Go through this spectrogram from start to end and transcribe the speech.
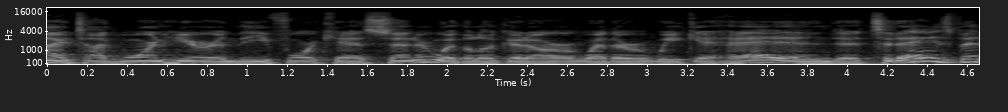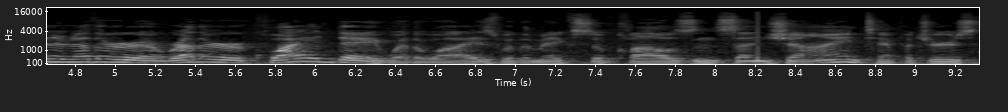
Hi, Todd Warren here in the Forecast Center with a look at our weather week ahead. And uh, today has been another uh, rather quiet day weather-wise with a mix of clouds and sunshine. Temperatures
